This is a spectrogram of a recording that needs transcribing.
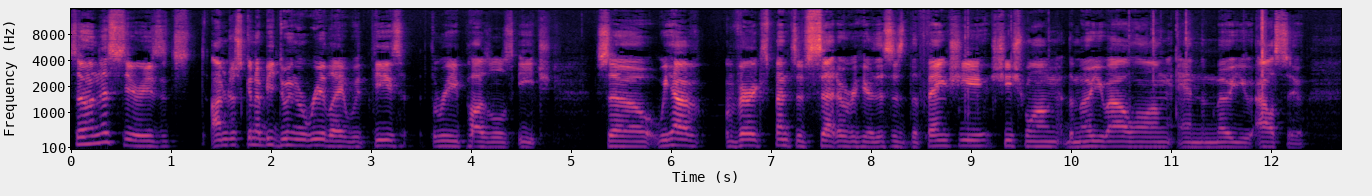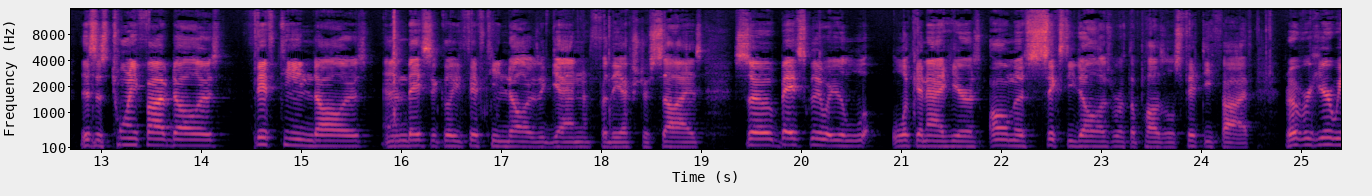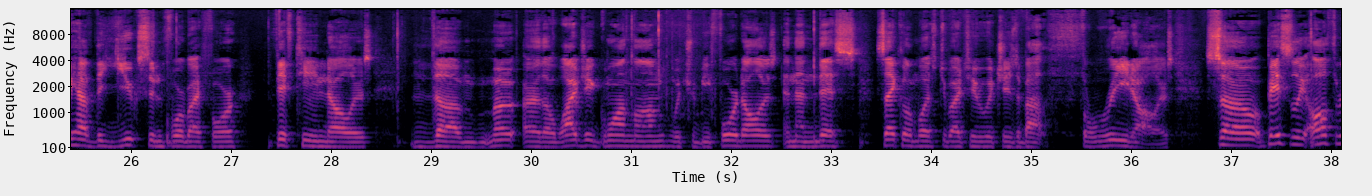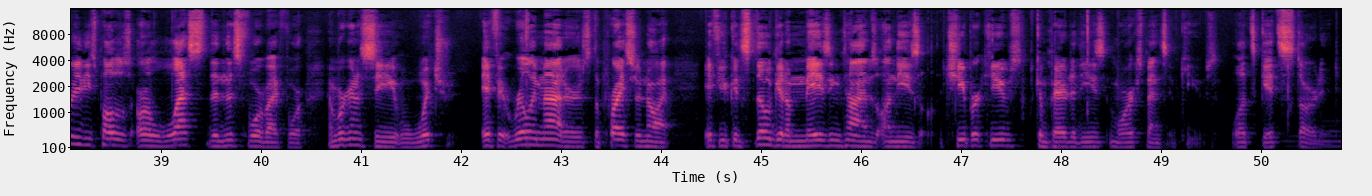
So in this series, it's I'm just gonna be doing a relay with these three puzzles each. So we have a very expensive set over here. This is the Fangshi, Xishuang, the Moyu Aolong, and the Moyu Aosu. This is $25, $15, and then basically $15 again for the extra size. So basically what you're looking at here is almost $60 worth of puzzles, 55 But over here we have the Yuxin 4x4, $15 the Mo, or the YJ Guanlong, which would be four dollars, and then this Cyclone Boys two x two, which is about three dollars. So basically, all three of these puzzles are less than this four x four, and we're gonna see which, if it really matters, the price or not. If you can still get amazing times on these cheaper cubes compared to these more expensive cubes. Let's get started.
